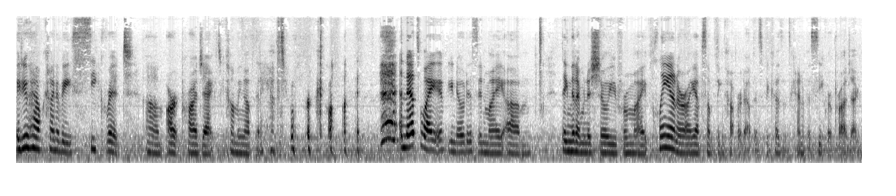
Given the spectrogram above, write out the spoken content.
I do have kind of a secret um, art project coming up that I have to work on. and that's why if you notice in my um, thing that I'm going to show you from my planner, I have something covered up. It's because it's kind of a secret project.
